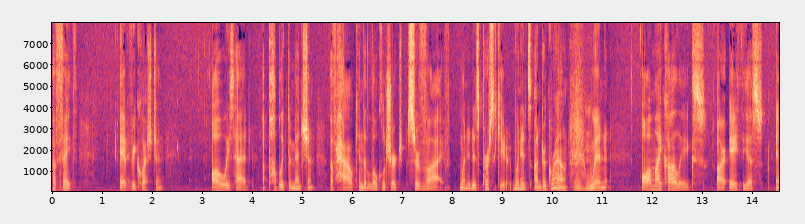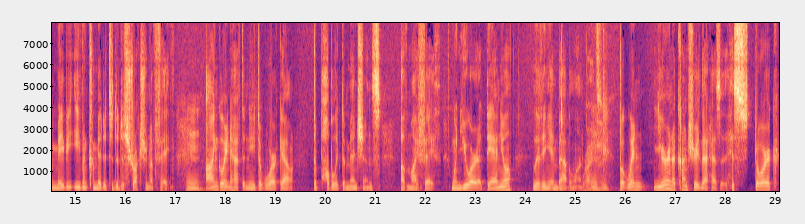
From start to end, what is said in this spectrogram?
of faith. Every question always had a public dimension of how can the local church survive when it is persecuted, when it's underground, when all my colleagues are atheists and maybe even committed to the destruction of faith. Mm. I'm going to have to need to work out the public dimensions of my faith. When you are a Daniel living in Babylon. Right. Mm-hmm. Mm-hmm. But when you're in a country that has a historic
